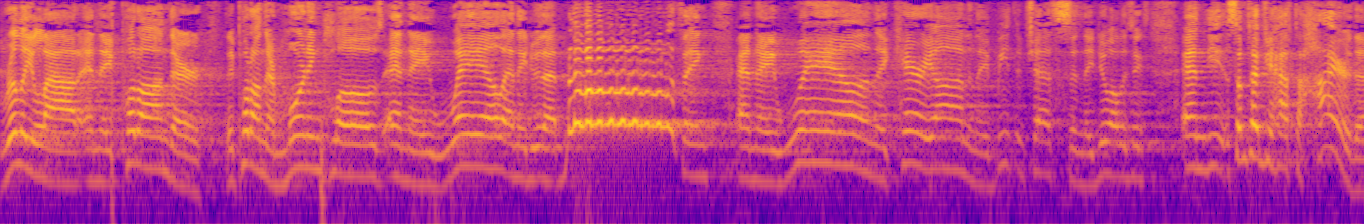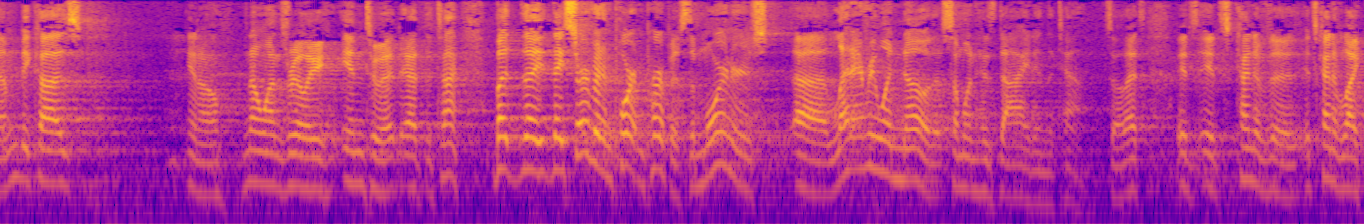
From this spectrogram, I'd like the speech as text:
really loud, and they put on their they put on their mourning clothes, and they wail, and they do that thing, and they wail, and they carry on, and they beat their chests, and they do all these things. And you, sometimes you have to hire them because you know, no one's really into it at the time. But they, they serve an important purpose. The mourners uh, let everyone know that someone has died in the town. So that's it's it's kind of a, it's kind of like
